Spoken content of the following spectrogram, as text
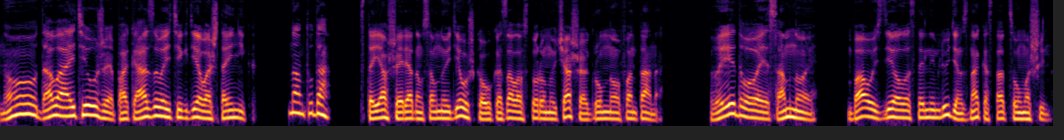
«Ну, давайте уже, показывайте, где ваш тайник». «Нам туда». Стоявшая рядом со мной девушка указала в сторону чаши огромного фонтана. «Вы двое со мной». Бао сделал остальным людям знак остаться у машин.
